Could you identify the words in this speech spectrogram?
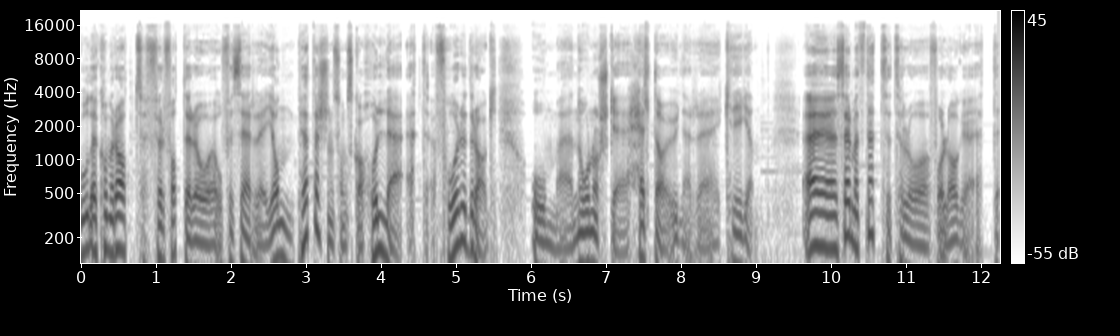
gode kamerat, forfatter og offiser Jan Petersen, som skal holde et foredrag om nordnorske helter under krigen. Jeg ser meg nødt til å få lage et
